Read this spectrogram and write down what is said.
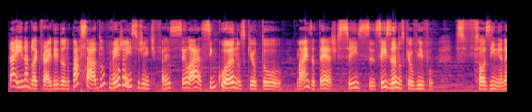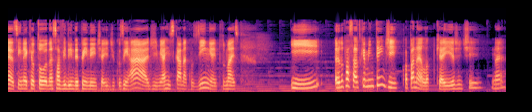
Daí na Black Friday do ano passado, veja isso, gente, faz, sei lá, cinco anos que eu tô, mais até, acho que seis, seis anos que eu vivo sozinha, né? Assim, né, que eu tô nessa vida independente aí de cozinhar, de me arriscar na cozinha e tudo mais. E ano passado que eu me entendi com a panela, porque aí a gente, né?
